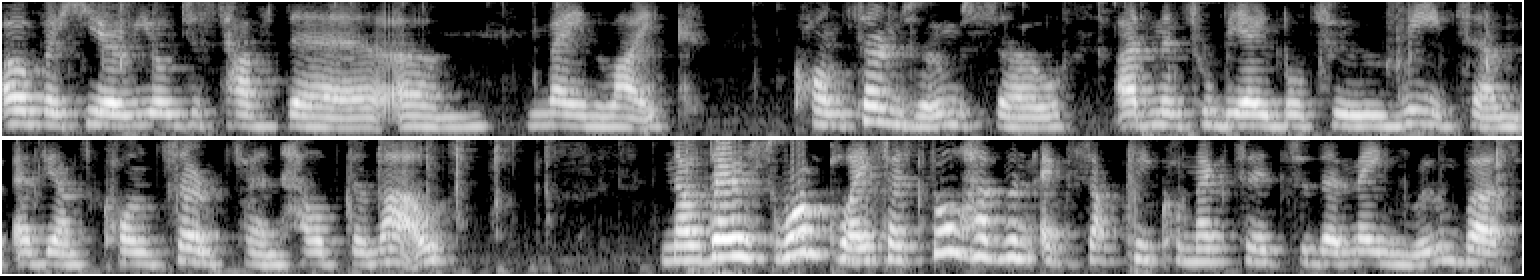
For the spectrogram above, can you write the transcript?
over here you'll just have the um, main like concerns room so admins will be able to read um, everyone's concerns and help them out. Now there's one place I still haven't exactly connected to the main room but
